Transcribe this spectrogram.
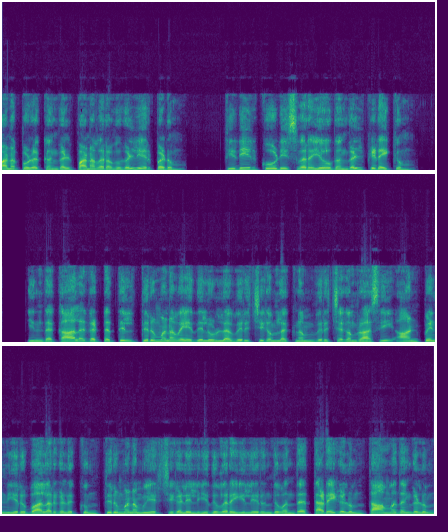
பணப்புழக்கங்கள் பணவரவுகள் ஏற்படும். திடீர் கோடீஸ்வர யோகங்கள் கிடைக்கும். இந்த காலகட்டத்தில் திருமண வயதில் உள்ள விருச்சிகம் லக்னம் விருச்சகம் ராசி ஆண் பெண் இருபாலர்களுக்கும் திருமண முயற்சிகளில் இதுவரையில் இருந்து வந்த தடைகளும் தாமதங்களும்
